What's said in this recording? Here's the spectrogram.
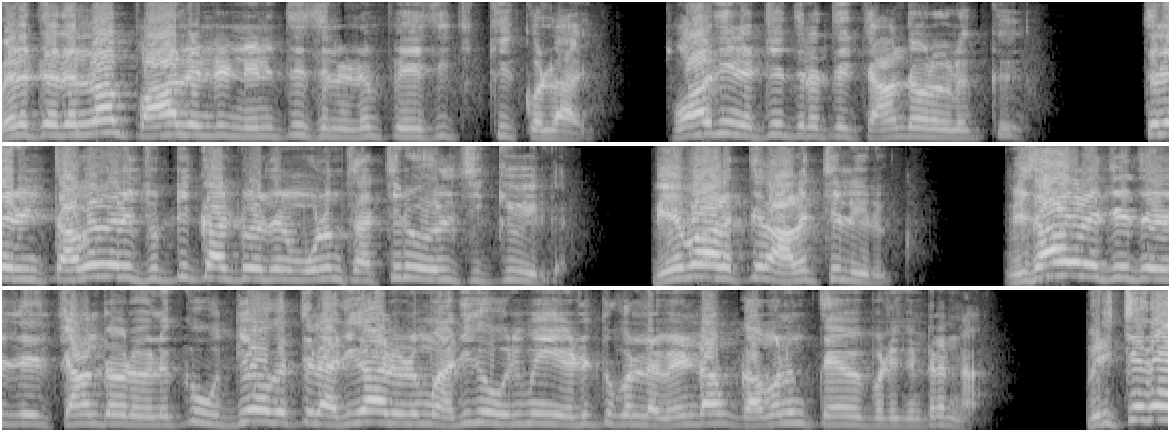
வெறுத்ததெல்லாம் பால் என்று நினைத்து சிலரிடம் பேசி சிக்கிக் கொள்ளாது சுவாதி நட்சத்திரத்தை சார்ந்தவர்களுக்கு சிலரின் தவறுகளை சுட்டிக்காட்டுவதன் மூலம் சச்சரவுகள் சிக்குவீர்கள். வியாபாரத்தில் அலைச்சல் இருக்கும். விசாக நட்சத்திரத்தை சார்ந்தவர்களுக்கு உத்தியோகத்தில் அதிகாரிகளும் அதிக உரிமையை எடுத்துக்கொள்ள வேண்டாம் கவனம் தேவைப்படுகின்றன. விருச்சக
